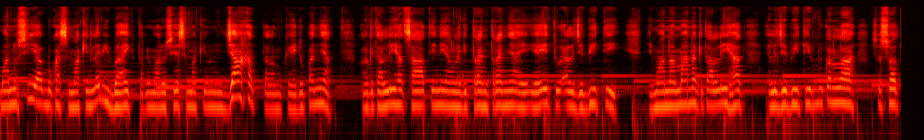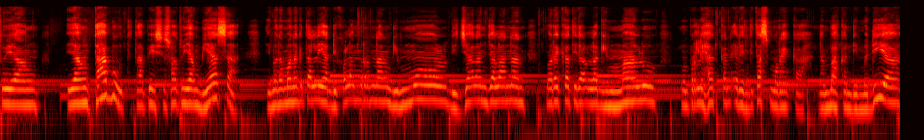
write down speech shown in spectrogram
manusia bukan semakin lebih baik, tapi manusia semakin jahat dalam kehidupannya. Kalau kita lihat saat ini yang lagi tren-trennya yaitu LGBT, di mana-mana kita lihat LGBT bukanlah sesuatu yang yang tabu tetapi sesuatu yang biasa. Di mana-mana kita lihat di kolam renang di mall di jalan-jalanan mereka tidak lagi malu memperlihatkan identitas mereka. Dan bahkan di media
